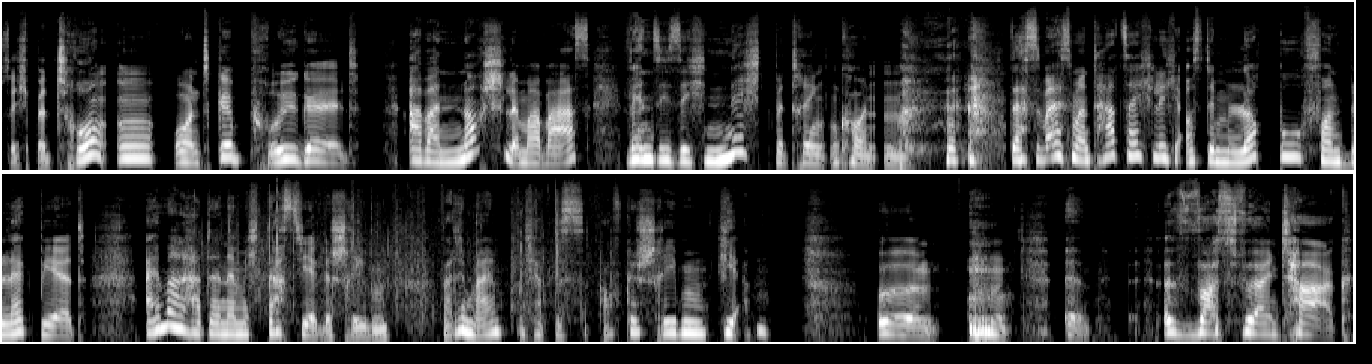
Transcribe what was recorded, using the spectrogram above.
Sich betrunken und geprügelt. Aber noch schlimmer war es, wenn sie sich nicht betrinken konnten. Das weiß man tatsächlich aus dem Logbuch von Blackbeard. Einmal hat er nämlich das hier geschrieben. Warte mal, ich habe das aufgeschrieben. Hier. Ähm, äh, was für ein Tag.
